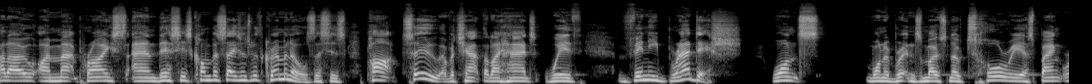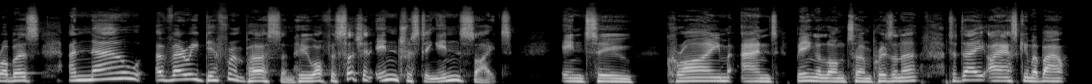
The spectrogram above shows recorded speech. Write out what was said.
Hello, I'm Matt Price, and this is Conversations with Criminals. This is part two of a chat that I had with Vinnie Bradish, once one of Britain's most notorious bank robbers, and now a very different person who offers such an interesting insight into crime and being a long term prisoner. Today, I ask him about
